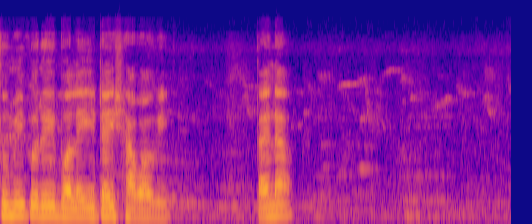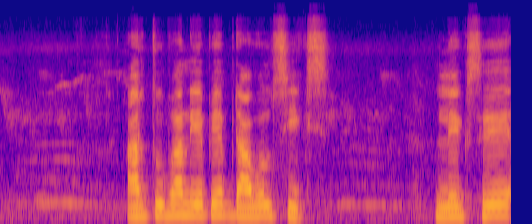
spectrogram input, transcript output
তুমি করেই বলে, এটাই স্বাভাবিক, তাই না? আর Tufan F F double six লেখছে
